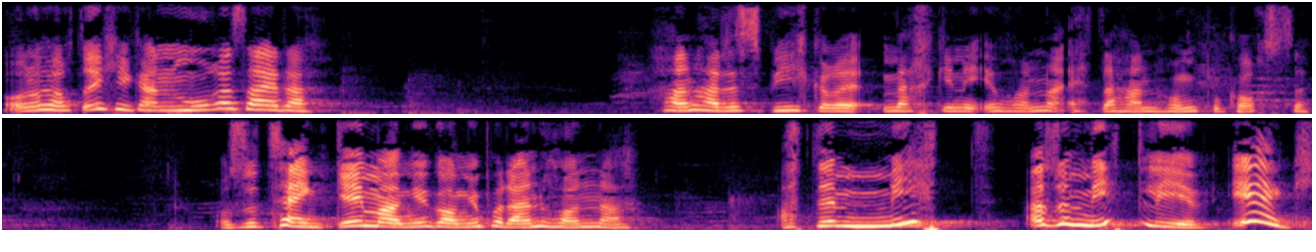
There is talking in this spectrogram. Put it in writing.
Og nå hørte jeg ikke hva mora si det. Han hadde spikermerkene i hånda etter han hang på korset. Og så tenker jeg mange ganger på den hånda at det er mitt, altså mitt liv Jeg,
